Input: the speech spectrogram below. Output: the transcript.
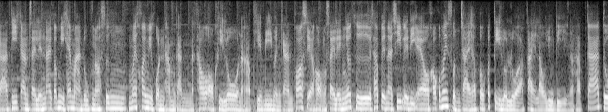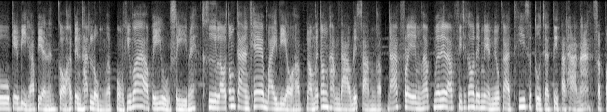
การ์ดที่กันไซเลนได้ก็มีแค่มาดุกเนาะซึ่งไม่ค่อยมีคนทำกันนะเท่าออกฮีโร่นะครับ TB เหมือนกันข้อเสียของไซเลนก็คือ ถ้าเป็นอาชีพ ADL เขาก็ไม่สนใจครับเขาก็ตีรัวๆใส่เราอยู่ดีนะครับการ์ดดูเกบีครับเปลี่ยนก่อให้เป็นธาตุลมครับผมคิดว่าเอาไปอยู่ C ไหมคือเราต้องการแค่ใบเดียวครับ เราไม่ต้องทำดาวด้วยซ้ำครับดาร์ f เฟ m มครับเมื่อได้รับฟิสิกอลเดเมจมีโอกาสที่ศัตรูจะติดสถานะสโต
